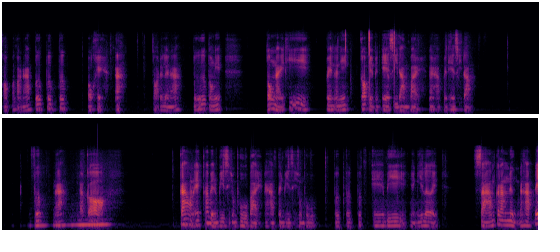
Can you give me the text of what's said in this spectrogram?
ก๊อปมาก่อนนะปุ๊บปุ๊บปุ๊บโอเค อะ ต่อได้เลยนะปุ๊บตรงนี้ ตรงไหนที่เป็นอันนี้ก็เปลี่ยนเป็น A สีดำไปนะครับ เป็น A สีดำฟึบนะ แล้วก็9 x ก็เปลี่ยน b สีชมพูไปนะครับ เป็น b สีชมพูปึ๊บปึ๊บปึ๊บ a b อย่างนี้เลย3กำลัง1นะครับ ได้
